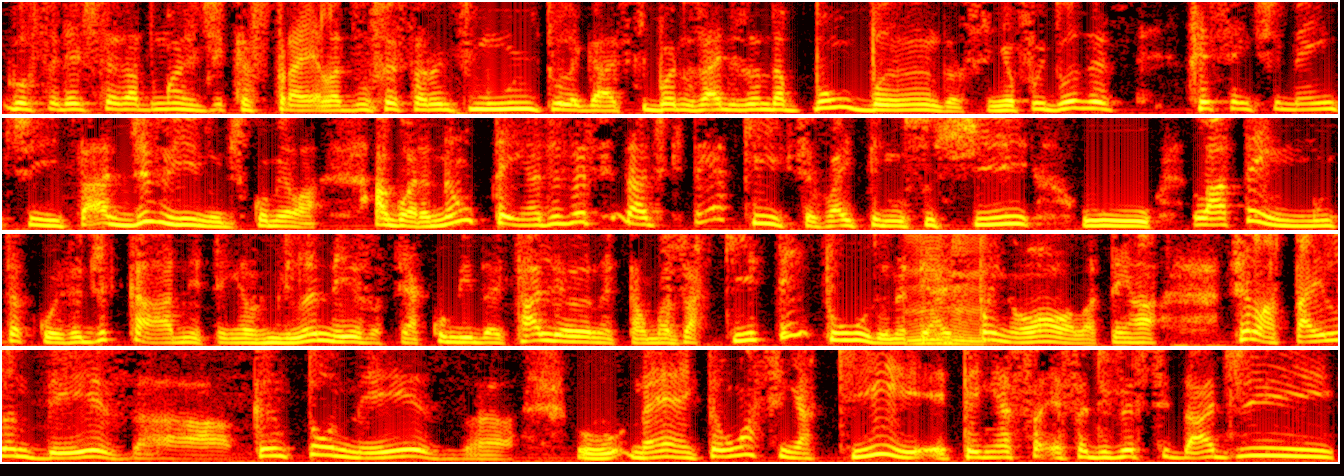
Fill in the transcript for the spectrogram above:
gostaria de ter dado umas dicas para ela de uns restaurantes muito legais, que Buenos Aires anda bombando, assim. Eu fui duas vezes recentemente e tá divino de comer lá. Agora, não tem a diversidade que tem aqui, que você vai, tem o sushi, o... lá tem muita coisa de carne, tem as milanesas, tem a comida italiana e tal, mas aqui tem tudo, né? Tem uhum. a espanhola, tem a, sei lá, tailandesa, cantonesa, o, né? Então, assim, aqui tem essa, essa diversidade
